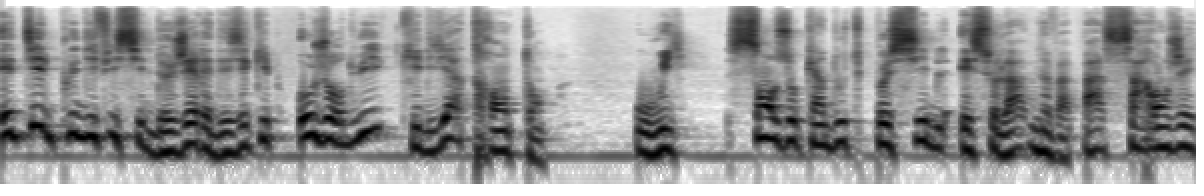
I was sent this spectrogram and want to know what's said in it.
est-il plus difficile de gérer des équipes aujourd'hui qu'il y a 30 ans? Oui, sans aucun doute possible, et cela ne va pas s'arranger.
